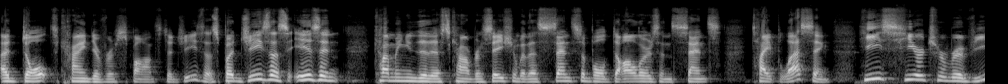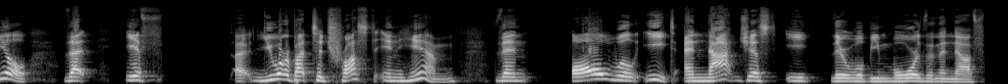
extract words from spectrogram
adult kind of response to Jesus. But Jesus isn't coming into this conversation with a sensible dollars and cents type lesson. He's here to reveal that if uh, you are but to trust in him, then all will eat and not just eat, there will be more than enough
